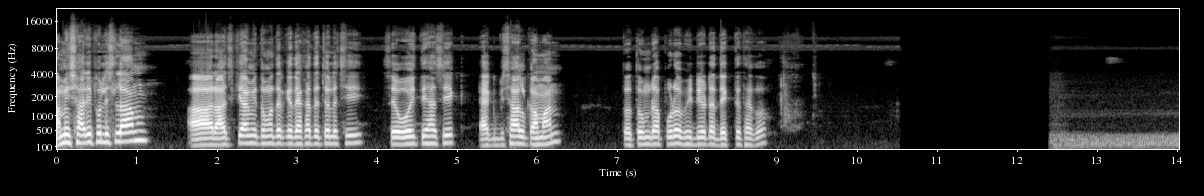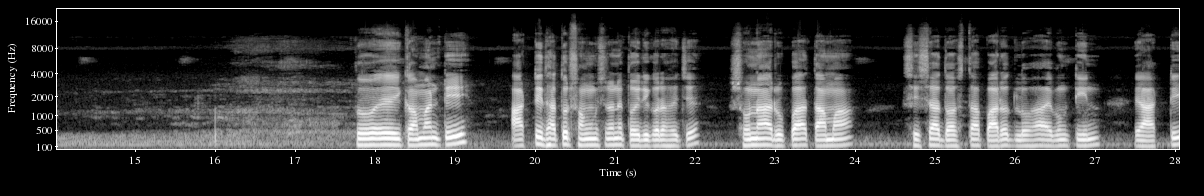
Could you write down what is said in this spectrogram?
আমি শারিফুল ইসলাম, আর আজকে আমি তোমাদেরকে দেখাতে চলেছি সে ঐতিহাসিক এক বিশাল কামান। তো তোমরা পুরো ভিডিওটা দেখতে থাকো। তো এই কামানটি আটটি ধাতুর সংমিশ্রণে তৈরি করা হয়েছে। সোনা, রূপা, তামা, সীসা, দস্তা, পারদ, লোহা এবং টিন এই আটটি।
